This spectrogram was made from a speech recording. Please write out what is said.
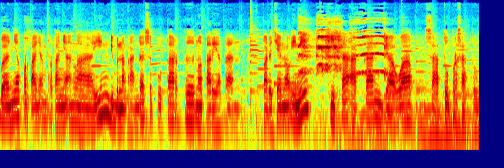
banyak pertanyaan-pertanyaan lain di benak Anda seputar kenotariatan. Pada channel ini kita akan jawab satu persatu.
